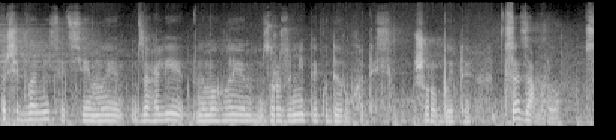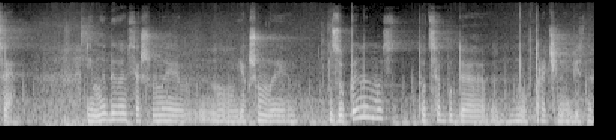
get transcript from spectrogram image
Перші два місяці ми взагалі не могли зрозуміти, куди рухатись, що робити. Все замерло, все. І ми дивимося, що ми, ну, якщо ми зупинимось, то це буде ну, втрачений бізнес.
